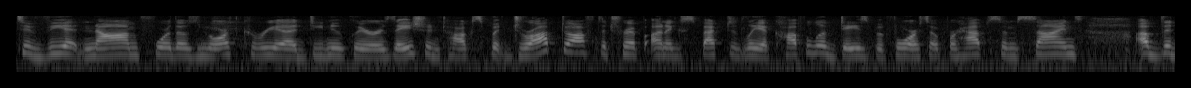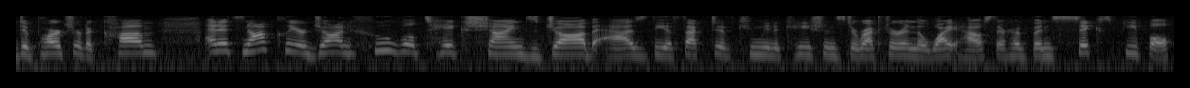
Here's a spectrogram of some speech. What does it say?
to Vietnam for those North Korea denuclearization talks, but dropped off the trip unexpectedly a couple of days before. So perhaps some signs of the departure to come. And it's not clear, John, who will take Shine's job as the effective communications director in the White House. There have been six people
